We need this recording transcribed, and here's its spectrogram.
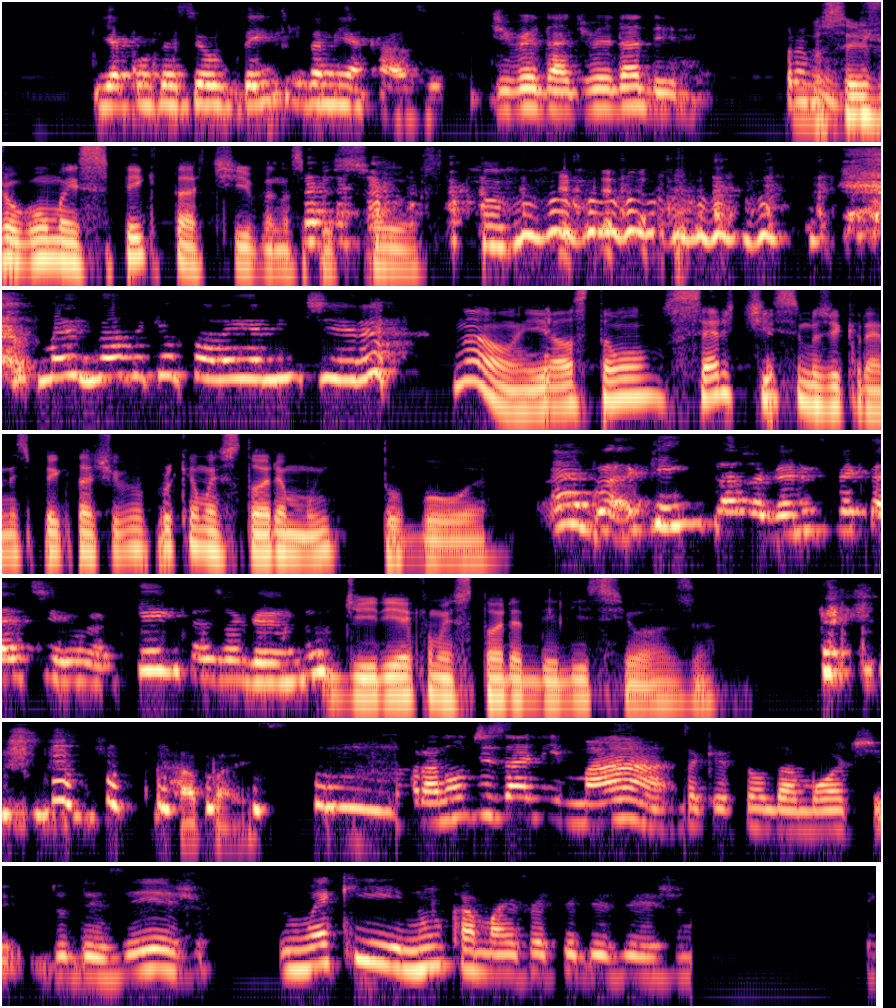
E aconteceu dentro da minha casa. De verdade verdadeira. Você mim. jogou uma expectativa nas pessoas. Mas nada que eu falei é mentira. Não, e elas estão certíssimas de criar expectativa porque é uma história muito boa. Agora, quem tá jogando expectativa? Quem tá jogando? Diria que é uma história deliciosa. Rapaz. Para não desanimar essa questão da morte do desejo, não é que nunca mais vai ter desejo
